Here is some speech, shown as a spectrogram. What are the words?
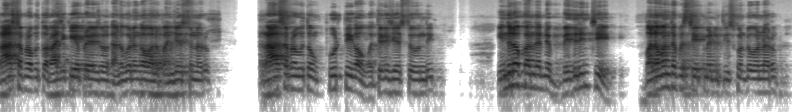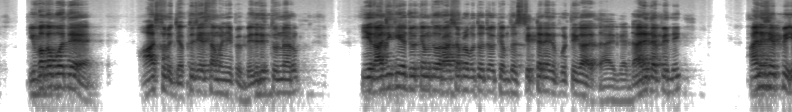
రాష్ట్ర ప్రభుత్వ రాజకీయ ప్రయోజనాలకు అనుగుణంగా వాళ్ళు పనిచేస్తున్నారు. రాష్ట్ర ప్రభుత్వం పూర్తిగా ఒత్తిడి చేస్తూ ఉంది. ఇందులో కొందరిని బెదిరించి బలవంతపు స్టేట్మెంట్లు తీసుకుంటూ ఉన్నారు. ఇవ్వకపోతే ఆస్తులు జప్తు చేస్తామని చెప్పి బెదిరిస్తున్నారు. ఈ రాజకీయ జోక్యంతో రాష్ట్ర ప్రభుత్వ జోక్యంతో సిట్ అనేది పూర్తిగా దారి తప్పింది. అని చెప్పి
